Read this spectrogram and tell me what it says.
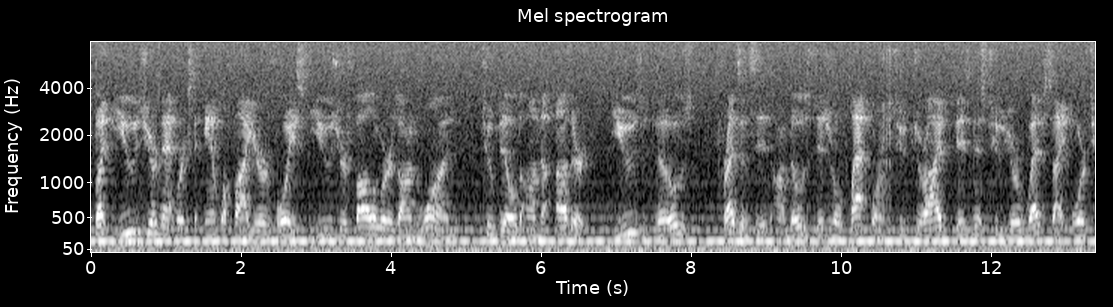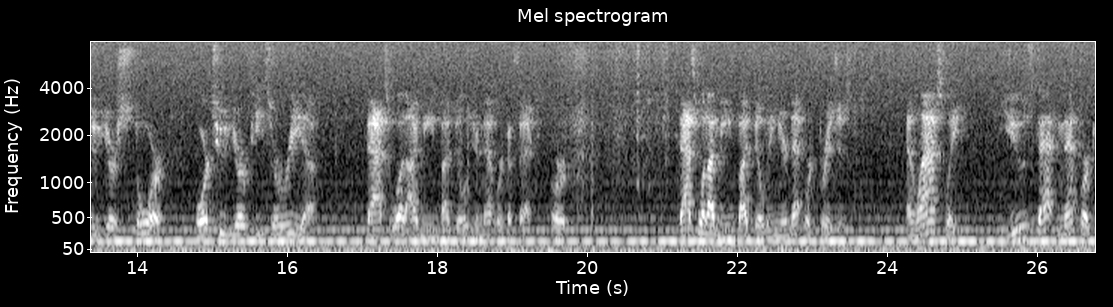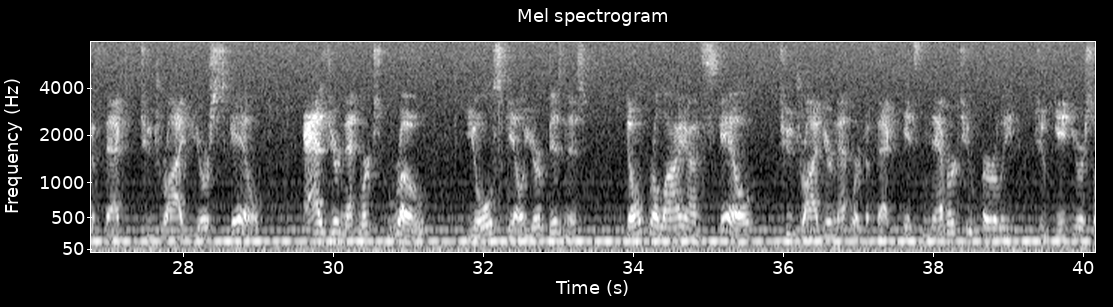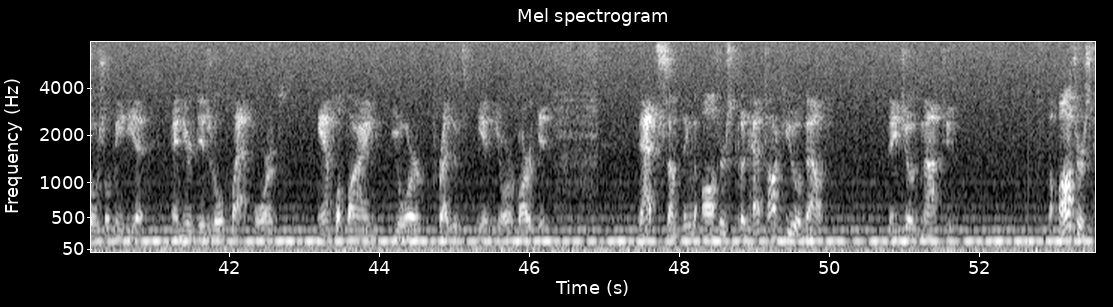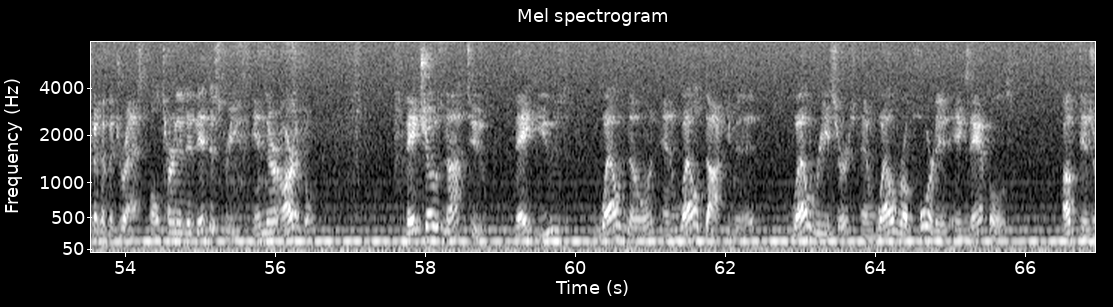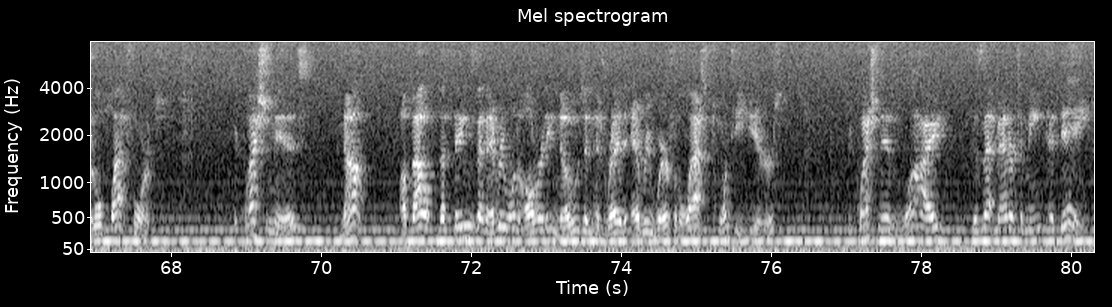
But use your networks to amplify your voice. Use your followers on one to build on the other. Use those presences on those digital platforms to drive business to your website or to your store or to your pizzeria. That's what I mean by build your network effect or that's what I mean by building your network bridges. And lastly, use that network effect to drive your scale. As your networks grow, you'll scale your business. Don't rely on scale to drive your network effect. It's never too early to get your social media and your digital platforms amplifying your presence in your market. That's something the authors could have talked to you about. They chose not to. The authors could have addressed alternative industries in their article. They chose not to. They used well known and well documented, well researched, and well reported examples of digital platforms. The question is not about the things that everyone already knows and has read everywhere for the last 20 years. The question is why does that matter to me today?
